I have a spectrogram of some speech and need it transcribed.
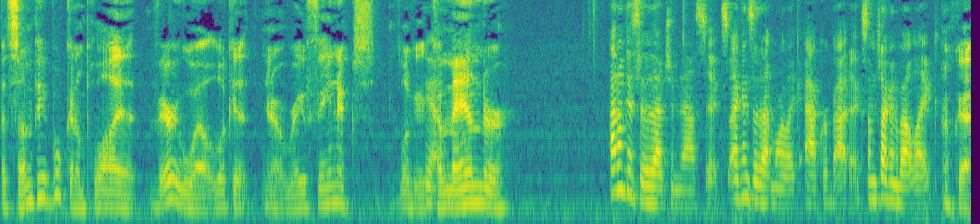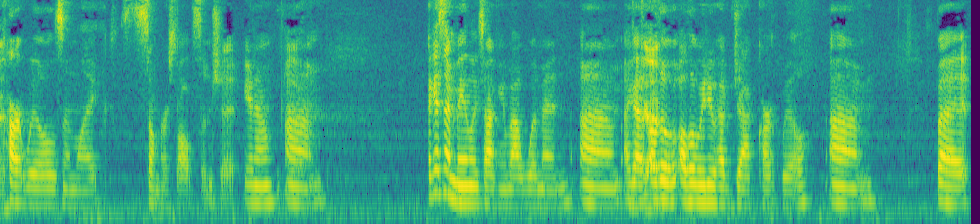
But some people can apply it very well. Look at you know Rey Fenix. Look at Yeah. Komander. I don't consider that gymnastics. I consider that more like acrobatics. I'm talking about like Okay. cartwheels and like somersaults and shit. You know. Um, I guess I'm mainly talking about women. Um, I got Okay. although although we do have Jack Cartwheel. Um, but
